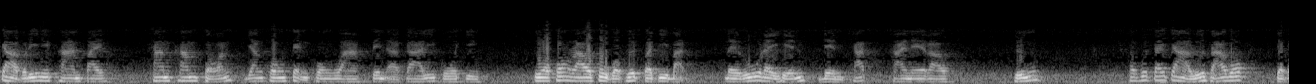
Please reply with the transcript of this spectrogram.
เจ้าปรินิพานไปทำคำสอนยังคงเส้นคงวาเป็นอาการลิโกจริง ตัวของเราผู้ประพฤติปฏิบัติได้รู้ได้เห็นเด่นชัดภายในเรา ถึงพระพุทธเจ้าหรือสาวกจะป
